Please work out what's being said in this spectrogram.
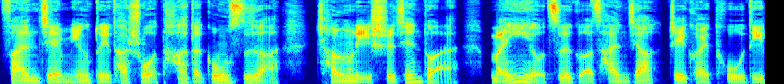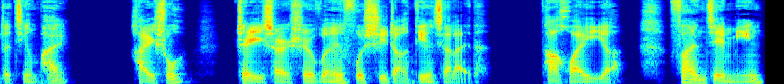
范建明对他说：“他的公司啊，成立时间短，没有资格参加这块土地的竞拍。还说这事儿是文副市长定下来的。他怀疑啊，范建明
